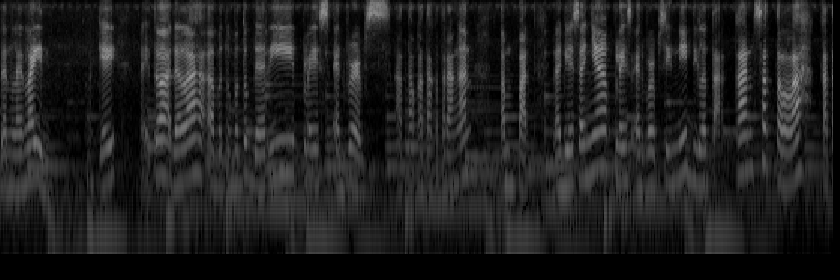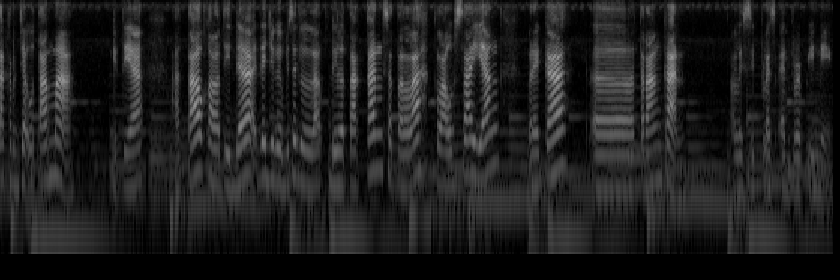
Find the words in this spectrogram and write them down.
dan lain-lain. Oke. Okay? Nah, itu adalah eh, bentuk-bentuk dari place adverbs atau kata keterangan tempat. Nah, biasanya place adverbs ini diletakkan setelah kata kerja utama gitu ya. Atau kalau tidak, dia juga bisa diletakkan setelah klausa yang mereka eh, terangkan oleh si place adverb ini.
